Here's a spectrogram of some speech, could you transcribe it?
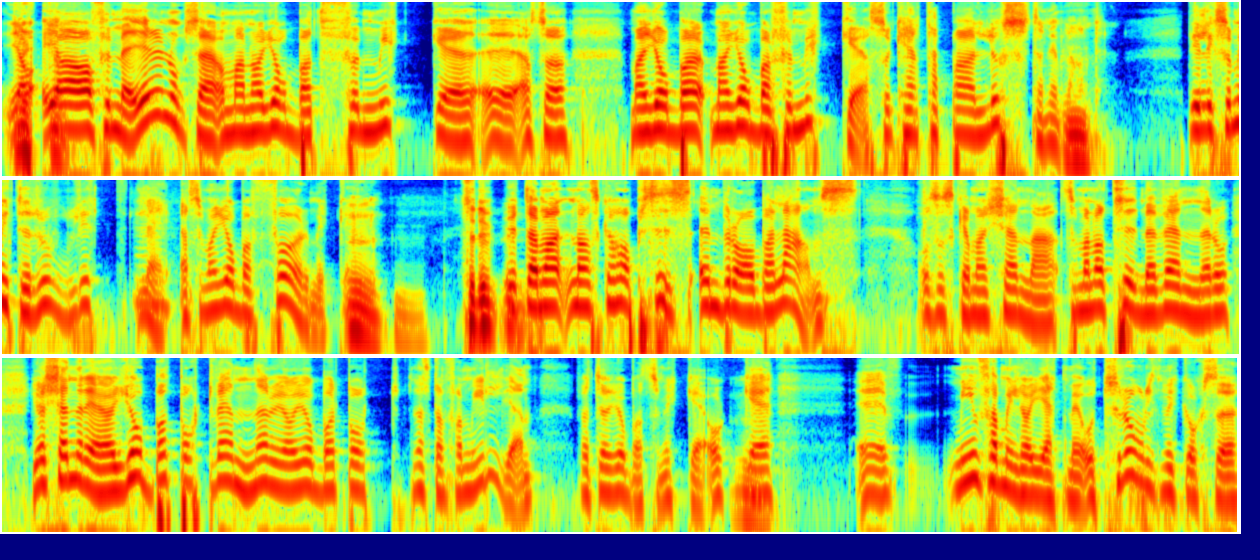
Ja, ja, för mig är det nog så här, om man har jobbat för mycket, eh, alltså man jobbar, man jobbar för mycket så kan jag tappa lusten ibland. Det är liksom inte roligt längre, alltså man jobbar för mycket. Så du, Utan man, man ska ha precis en bra balans. Och så ska man känna, så man har tid med vänner. Och jag känner det, jag har jobbat bort vänner och jag har jobbat bort nästan familjen. För att jag har jobbat så mycket. Och eh, eh, min familj har gett mig otroligt mycket också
